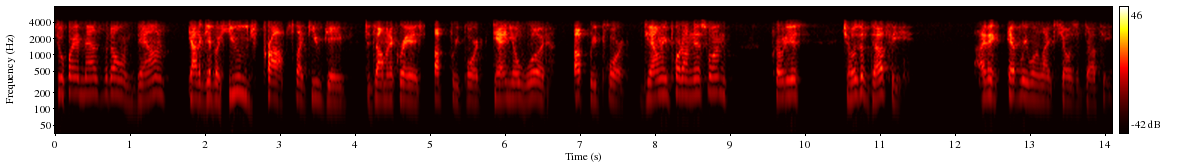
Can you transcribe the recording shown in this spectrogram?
to Jorge Masvidal and down. Got to give a huge props like you gave to Dominic Reyes. Up report. Daniel Wood. Up report. Down report on this one. Proteus. Joseph Duffy I think everyone likes Joseph Duffy.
